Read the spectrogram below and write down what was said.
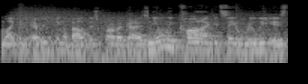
I'm liking everything about this product, guys. And the only con I could say really is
